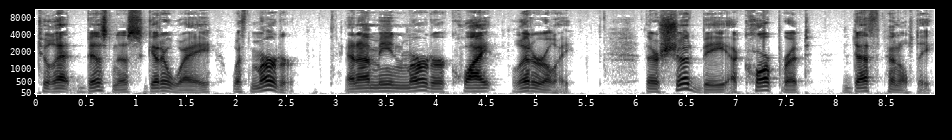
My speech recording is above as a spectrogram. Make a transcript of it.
to let business get away with murder. And I mean murder quite literally there should be a corporate death penalty.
